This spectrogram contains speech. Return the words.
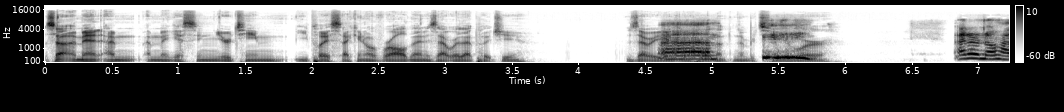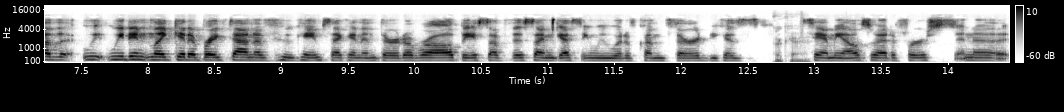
so I mean, I'm I'm guessing your team you play second overall. Then is that where that puts you? Is that where you guys are holding Um, up number two or? I don't know how the we, we didn't like get a breakdown of who came second and third overall. Based off this, I'm guessing we would have come third because Okay. Sammy also had a first and a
